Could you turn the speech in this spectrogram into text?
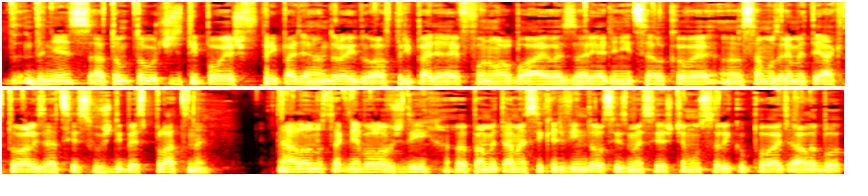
dnes, a to, to určite ty povieš v prípade Androidu, ale v prípade iPhone alebo iOS zariadení celkové, e, samozrejme tie aktualizácie sú vždy bezplatné. Ale ono tak nebolo vždy. E, pamätáme si, keď Windowsy sme si ešte museli kupovať, alebo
